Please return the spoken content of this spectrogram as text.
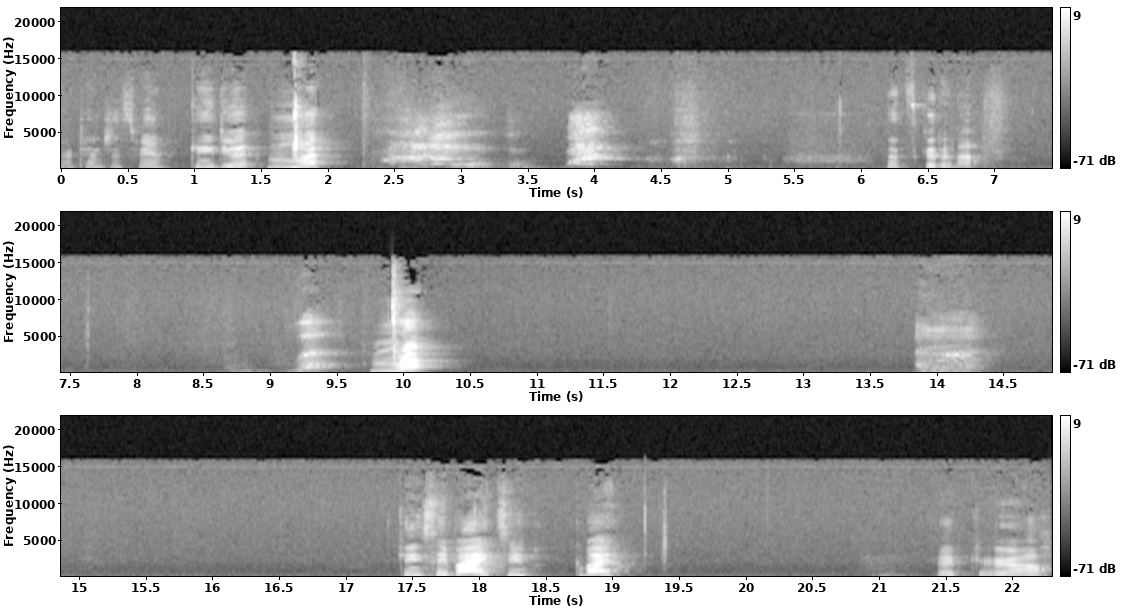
our attention span. Can you do it? Mwah. That's good enough. Mwah. Can you say bye too? Goodbye. Good girl.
